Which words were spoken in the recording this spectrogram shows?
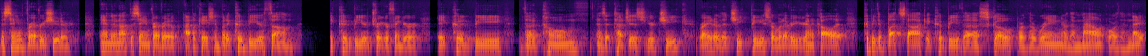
the same for every shooter, and they're not the same for every application. But it could be your thumb, it could be your trigger finger, it could be the comb as it touches your cheek, right, or the cheek piece, or whatever you're going to call it. it. Could be the buttstock, it could be the scope, or the ring, or the mount, or the night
